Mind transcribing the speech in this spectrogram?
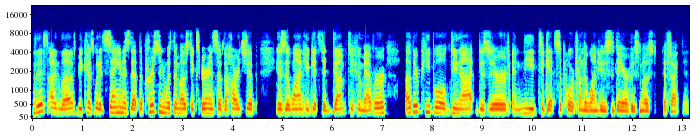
this I love because what it's saying is that the person with the most experience of the hardship is the one who gets to dump to whomever. Other people do not deserve and need to get support from the one who's there who's most affected.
